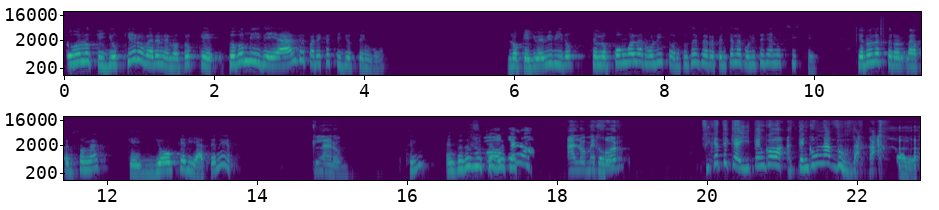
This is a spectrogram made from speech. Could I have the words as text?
Todo lo que yo quiero ver en el otro, que todo mi ideal de pareja que yo tengo, lo que yo he vivido, se lo pongo al arbolito. Entonces de repente el arbolito ya no existe. Quiero la, la persona que yo quería tener. Claro. ¿Sí? Entonces muchas veces... Bueno, a lo mejor, fíjate que ahí tengo, tengo una duda.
